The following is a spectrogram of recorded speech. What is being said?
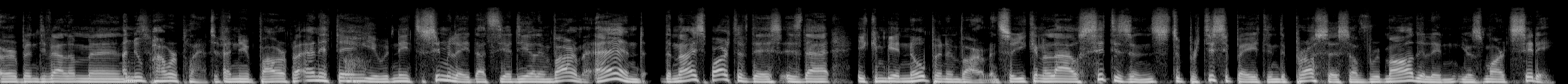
urban development, a new power plant, a new power plant, anything oh. you would need to simulate. That's the ideal environment. And the nice part of this is that it can be an open environment. So you can allow citizens to participate in the process of remodeling your smart city.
